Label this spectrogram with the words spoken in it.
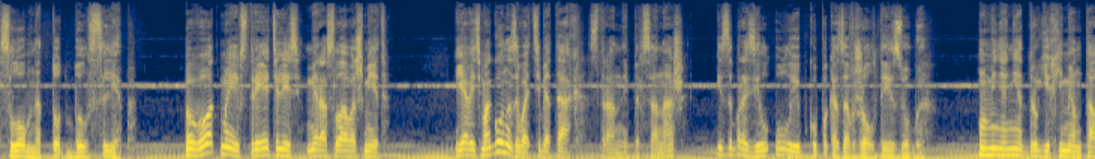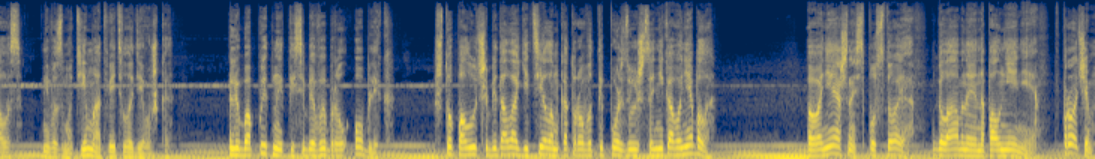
словно тот был слеп. «Вот мы и встретились, Мирослава Шмидт. Я ведь могу называть тебя так?» Странный персонаж изобразил улыбку, показав желтые зубы. «У меня нет других имен, Талос», — невозмутимо ответила девушка. «Любопытный ты себе выбрал облик. Что получше бедолаги телом, которого ты пользуешься, никого не было?» «Внешность пустое. Главное — наполнение. Впрочем,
